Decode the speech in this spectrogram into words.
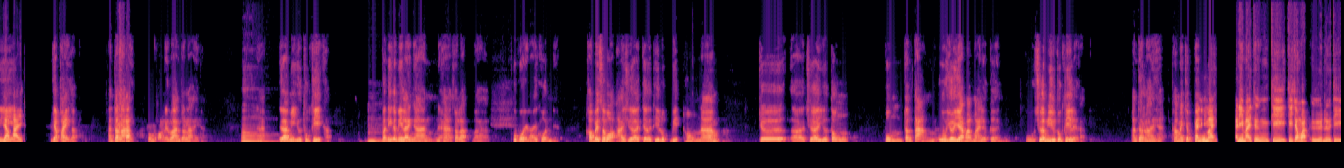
นี้อย่าไปอย่าไปครับ อันตราครัยบผมบอกเลยว่าอันตรายครับอ๋อนะเชื้อมีอยู่ทุกที่ครับอืมวันนี้ก็มีรายงานนะฮะสำหรับอ่าผู้ป่วยหลายคนเนี่ยเขาไปสวอปหาเชื้อเจอที่ลูกบิดห้องน้ำเจอเอ่อเชื้ออยู่ตรงปุ่มต่างๆอู้เยอะแยะมากมายเหลือเกินโอ้เชื้อมีอยู่ทุกที่เลยครับ อันตรายฮะ ถ้าไม่จำเป็นอันนี้หมายอันนี้หมายถึงที่ที่จังหวัดอื่นหรือที่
